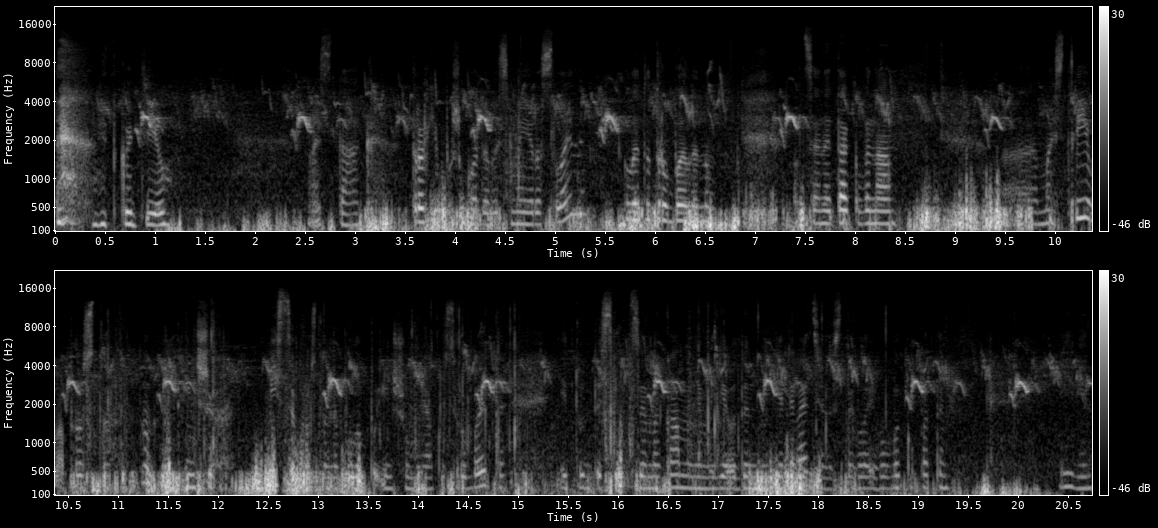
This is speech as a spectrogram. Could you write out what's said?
від котів. Ось так. Трохи пошкодились мої рослини, коли тут робили. Ну, це не так вина е, майстрів, а просто ну, тут інших місця просто не було по-іншому якось робити. І тут десь під цими каменями є один мій ялівець, я не встигла його викопати. І він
